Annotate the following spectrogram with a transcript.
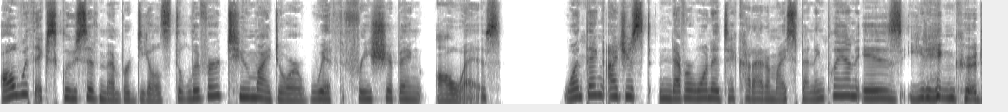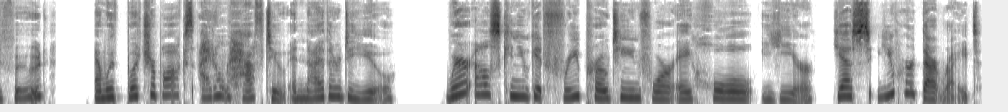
all with exclusive member deals delivered to my door with free shipping always. One thing I just never wanted to cut out of my spending plan is eating good food. And with ButcherBox, I don't have to, and neither do you. Where else can you get free protein for a whole year? Yes, you heard that right.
